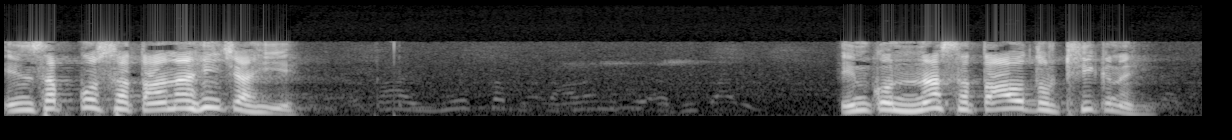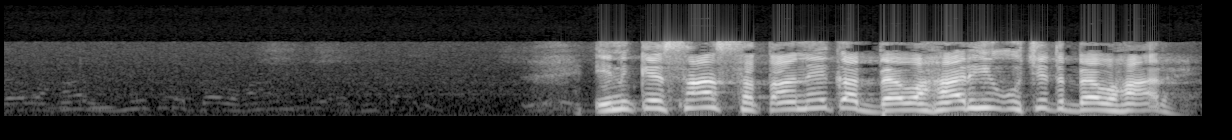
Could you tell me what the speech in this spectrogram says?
इन सबको सताना ही चाहिए। इनको न सताओ तो ठीक नहीं। इनके साथ सताने का व्यवहार ही उचित व्यवहार है।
